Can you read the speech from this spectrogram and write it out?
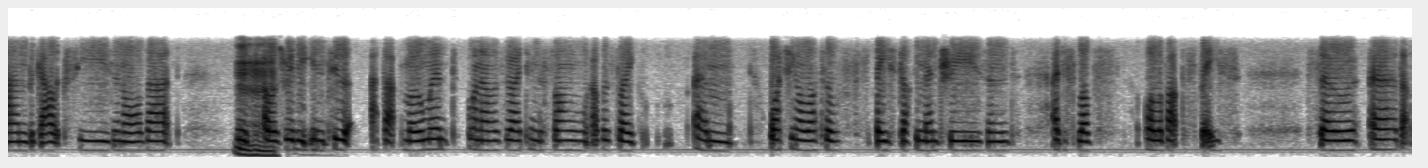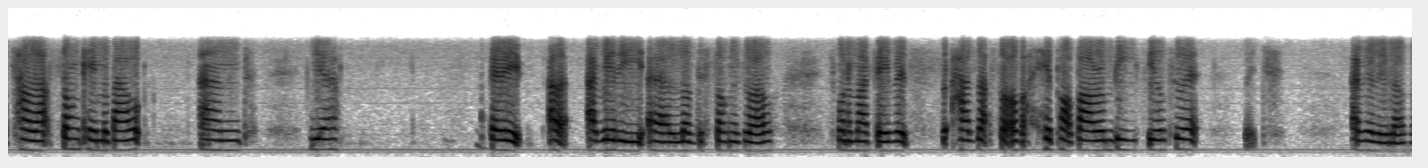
and the galaxies and all that. Which Mhm. I was really into at that moment when I was writing the song. I was like um, watching a lot of space documentaries, and I just love all about the space. So uh, that's how that song came about, and yeah, very. I I really uh, love this song as well. It's one of my favorites. It has that sort of hip hop R and B feel to it, which I really love.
